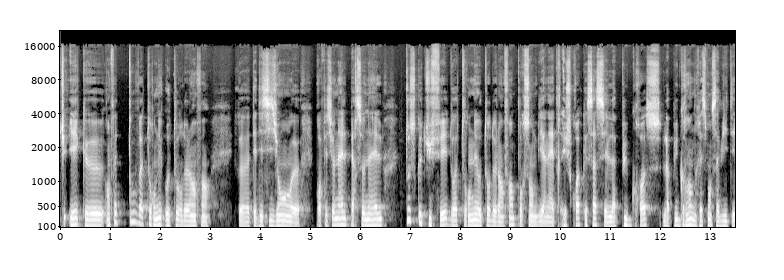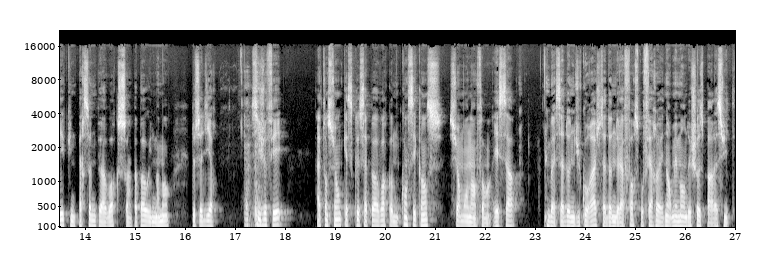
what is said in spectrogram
Tu, et que, en fait, tout va tourner autour de l'enfant. Que tes décisions euh, professionnelles, personnelles, tout ce que tu fais doit tourner autour de l'enfant pour son bien-être. Et je crois que ça, c'est la plus grosse, la plus grande responsabilité qu'une personne peut avoir, que ce soit un papa ou une maman, de se dire, si je fais, attention, qu'est-ce que ça peut avoir comme conséquence sur mon enfant? Et ça, bah, ça donne du courage, ça donne de la force pour faire énormément de choses par la suite.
